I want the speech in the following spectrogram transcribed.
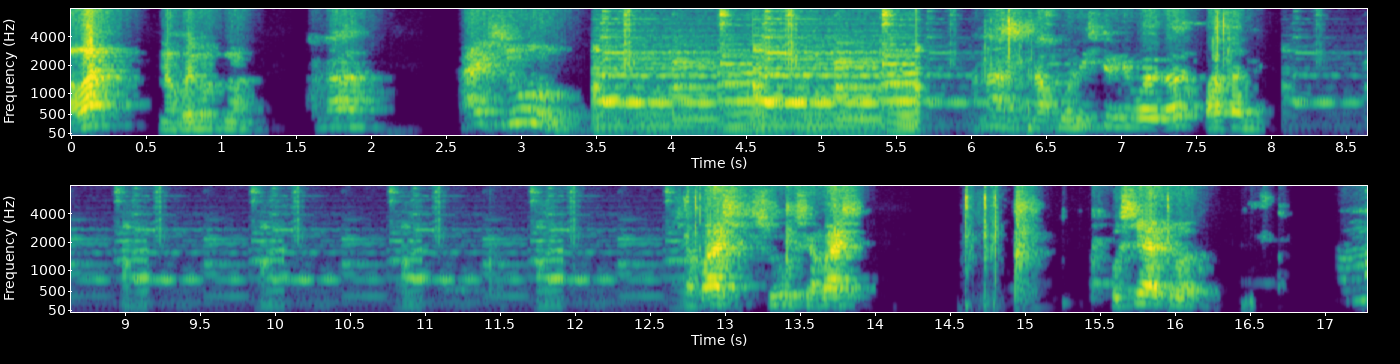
ಅವ ನಾ ಹೋಗ್ಬೇಕು ನೋಡ್. ಹಾಯ್ ಶಿವು. ಅಣ್ಣ ನಾ ಪೊಲೀಸ್ ಸ್ಟೇಷನ್ ಒಳಗ ಆದ್ನಿ ಶಬಾಷ್ ಶಿವು ಶಬಾಷ್. ಖುಷಿ ಆಯ್ತು ಅಮ್ಮ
